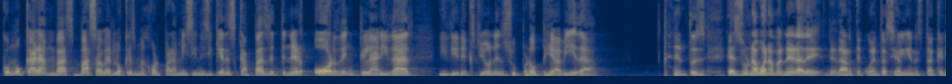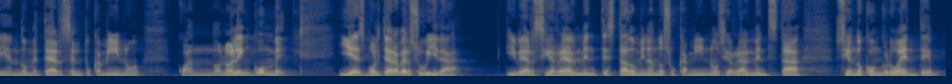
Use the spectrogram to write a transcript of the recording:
¿Cómo carambas vas a ver lo que es mejor para mí si ni siquiera es capaz de tener orden, claridad y dirección en su propia vida? Entonces, es una buena manera de, de darte cuenta si alguien está queriendo meterse en tu camino cuando no le incumbe. Y es voltear a ver su vida y ver si realmente está dominando su camino, si realmente está siendo congruente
